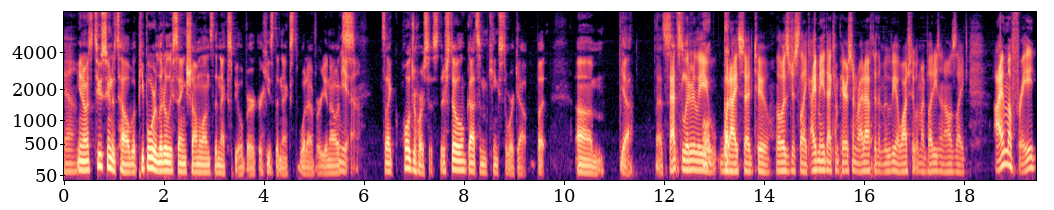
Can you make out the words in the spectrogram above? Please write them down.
Yeah. you know it's too soon to tell but people were literally saying Shyamalan's the next Spielberg or he's the next whatever you know it's yeah. it's like hold your horses they're still got some kinks to work out but um yeah that's That's literally Well, what that- I said too. It was just like I made that comparison right after the movie. I watched it with my buddies, and I was like, I'm afraid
